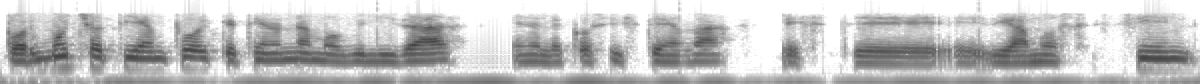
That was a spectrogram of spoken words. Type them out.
por mucho tiempo y que tienen una movilidad en el ecosistema, este, eh, digamos, sin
